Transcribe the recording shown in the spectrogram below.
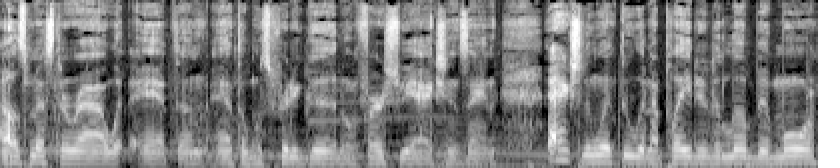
I was messing around with Anthem. Anthem was pretty good on first reactions, and I actually went through and I played it a little bit more.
